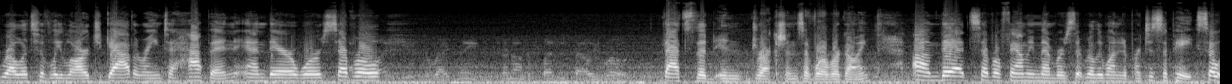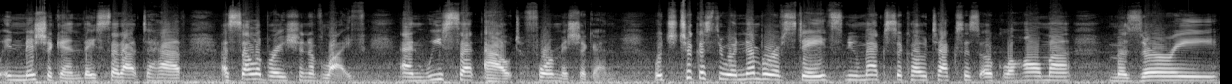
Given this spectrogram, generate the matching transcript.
relatively large gathering to happen, and there were several that's the in directions of where we're going. Um, they had several family members that really wanted to participate. So in Michigan, they set out to have a celebration of life, and we set out for Michigan, which took us through a number of states: New Mexico, Texas, Oklahoma, Missouri.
